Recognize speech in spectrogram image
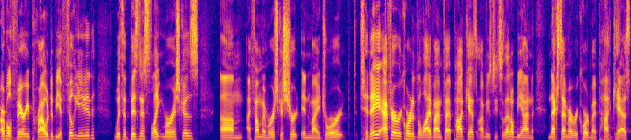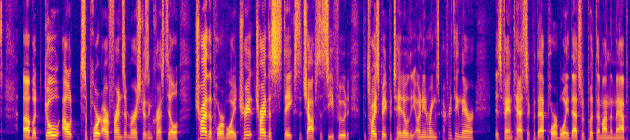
are both very proud to be affiliated with a business like Merichka's. Um, I found my Merichka shirt in my drawer today after I recorded the live I'm Fat podcast, obviously. So that'll be on next time I record my podcast. Uh, but go out, support our friends at Merichka's in Crest Hill. Try the poor boy. Try, try the steaks, the chops, the seafood, the twice baked potato, the onion rings. Everything there is fantastic. But that poor boy, that's what put them on the map.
